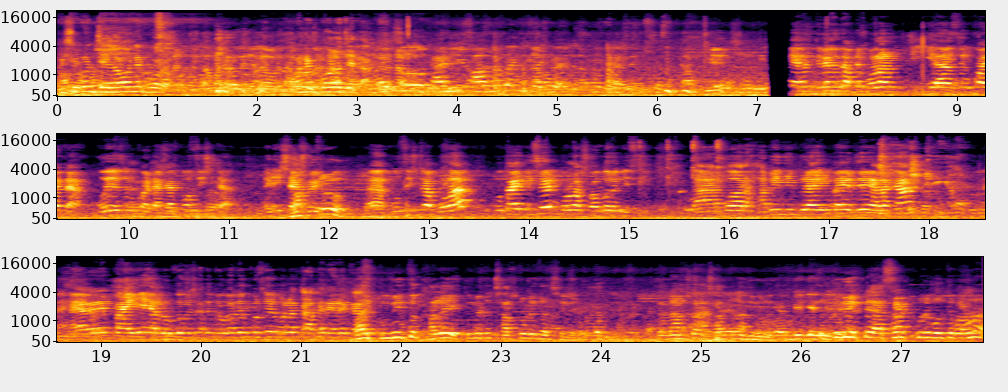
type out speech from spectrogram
কিশোরগঞ্জ জেলা অনেক অনেক বড় জেলা। আপনি বলার কয়টা বই আনছেন কয়টা পঁচিশটা এটি শেষ হয়ে হ্যাঁ পঁচিশটা বলা কোথায় দিছে? বলা সদরে দিছি। তারপর হাবিব ইব্রাহিম ভাইয়ের যে এলাকা পাইনি লোকজনের সাথে যোগাযোগ করছে বলে তাদের এর কাজ ভাই তুমি তো খালে তুমি একটা ছাত্র নেতা ছেলে নাম করা ছাত্র জীবনে তুমি একটা অ্যাসার্ট করে বলতে পারো না?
